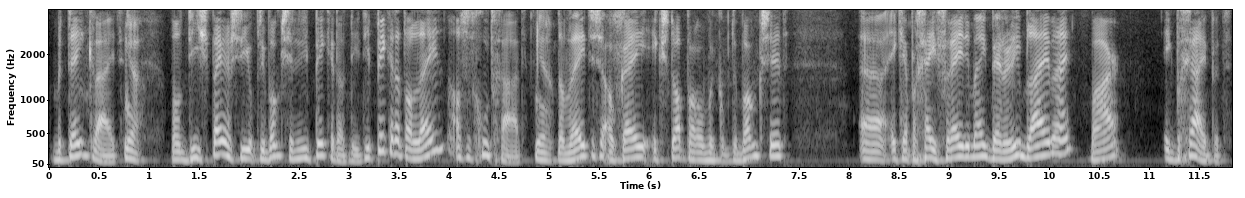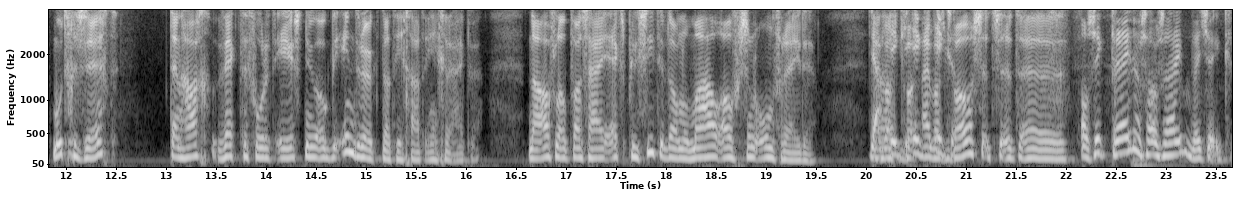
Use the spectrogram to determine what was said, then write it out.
meteen kwijt. Ja. Want die spelers die op die bank zitten, die pikken dat niet. Die pikken dat alleen als het goed gaat. Ja. Dan weten ze, oké, ik snap waarom ik op de bank zit. Eh, ik heb er geen vrede mee, ik ben er niet blij mee, maar ik begrijp het. Moet gezegd, Ten Hag wekte voor het eerst nu ook de indruk dat hij gaat ingrijpen. Na afloop was hij explicieter dan normaal over zijn onvrede. Ja, hij was, ik- ik- hij was ik- boos. Het, het, eh, Als ik trainer zou zijn, weet je, ik,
